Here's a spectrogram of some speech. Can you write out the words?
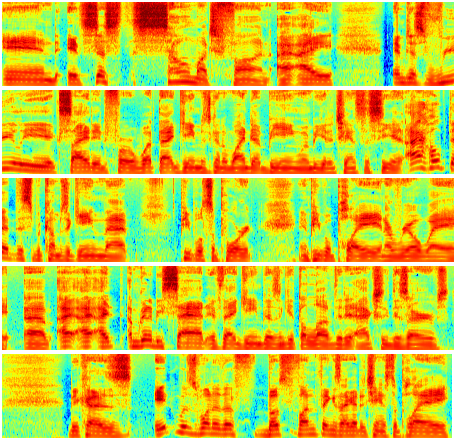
And it's just so much fun. I, I am just really excited for what that game is going to wind up being when we get a chance to see it. I hope that this becomes a game that people support and people play in a real way. Uh, I, I, I'm gonna be sad if that game doesn't get the love that it actually deserves because it was one of the f- most fun things I got a chance to play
